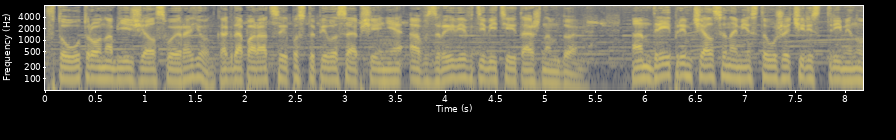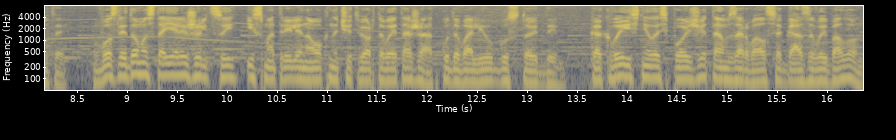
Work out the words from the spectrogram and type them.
В то утро он объезжал свой район, когда по рации поступило сообщение о взрыве в девятиэтажном доме. Андрей примчался на место уже через три минуты. Возле дома стояли жильцы и смотрели на окна четвертого этажа, откуда валил густой дым. Как выяснилось позже, там взорвался газовый баллон.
